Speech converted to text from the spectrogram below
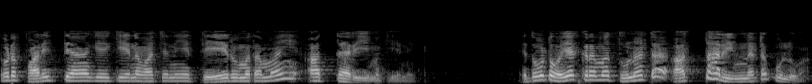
එතකොට පරිත්‍යාගය කියන වචනේ තේරුම තමයි අත්හැරීම කියන එක. එතකොට ඔය ක්‍රම තුනට අත්හරින්නට පුළුවන්.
